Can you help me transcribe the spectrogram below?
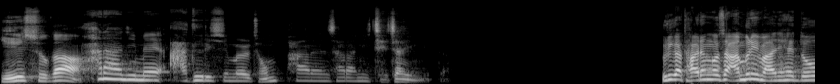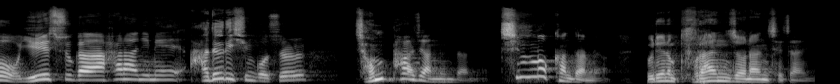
예수가 하나님의 아들이심을 전파하는 사람이 제자입니다. 우리가 다른 것을 아무리 많이 해도 예수가 하나님의 아들이신 것을 전파하지 않는다면, 침묵한다면, 우리는 불완전한 제자입니다.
